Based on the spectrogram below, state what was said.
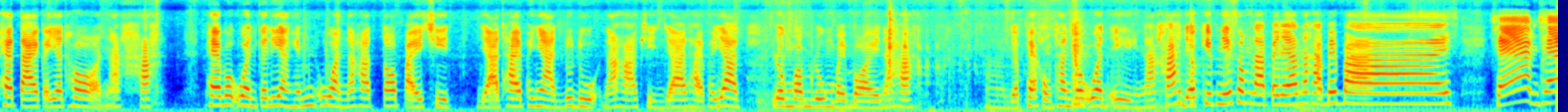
แพะตายกับยาทอนะคะ แพะบ่อ้วนก็เลี้ยงให้มันอ้วนนะคะ ต่อไปฉีดยาทายพยาธิดุๆนะคะ ฉีดยาทายพยาธิลงบำรุงบ่อยๆนะคะเดี๋ยวแพะของท่านก็อ้วนเองนะคะ เดี๋ยวคลิปนี้ส้มลาไปแล้วนะคะบ๊ายบายแชมแชม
